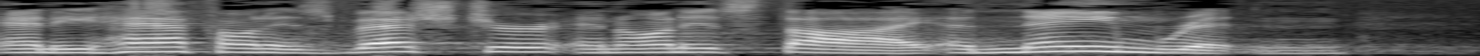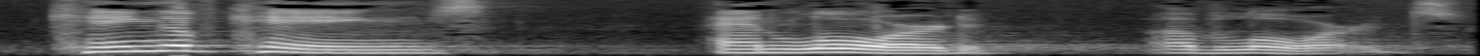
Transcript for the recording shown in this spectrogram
and he hath on his vesture and on his thigh a name written, King of Kings and Lord of Lords.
